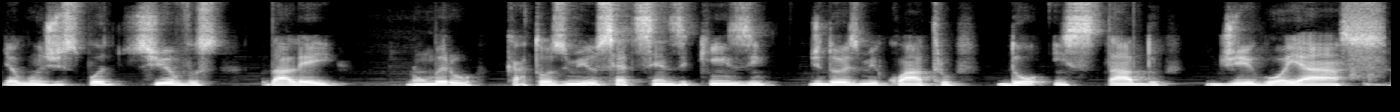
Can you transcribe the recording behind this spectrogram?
de alguns dispositivos da Lei número 14.715 de 2004 do Estado de Goiás.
